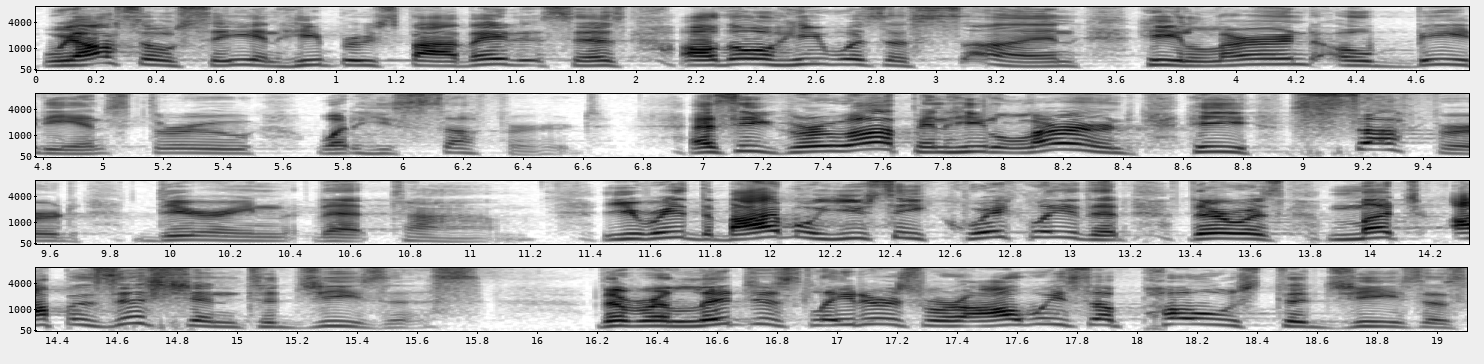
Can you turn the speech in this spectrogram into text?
We also see in Hebrews 5 8, it says, although he was a son, he learned obedience through what he suffered. As he grew up and he learned, he suffered during that time. You read the Bible, you see quickly that there was much opposition to Jesus. The religious leaders were always opposed to Jesus.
